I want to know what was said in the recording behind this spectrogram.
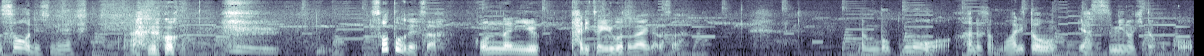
そうですね。あの外でさこんなにゆったりといることないからさ僕もハルさんも割と休みの日とかこ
